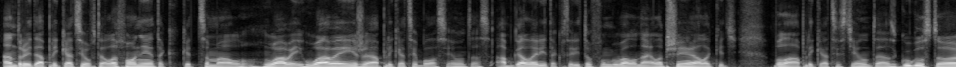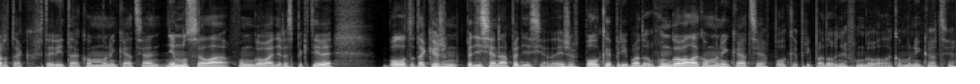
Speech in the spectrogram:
Android aplikáciou v telefóne, tak keď som mal Huawei Huawei, že aplikácia bola stiahnutá z App Gallery, tak vtedy to fungovalo najlepšie, ale keď bola aplikácia stiahnutá z Google Store, tak vtedy tá komunikácia nemusela fungovať, respektíve bolo to také, že 50 na 50, že v polke prípadov fungovala komunikácia, v polke prípadov nefungovala komunikácia.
